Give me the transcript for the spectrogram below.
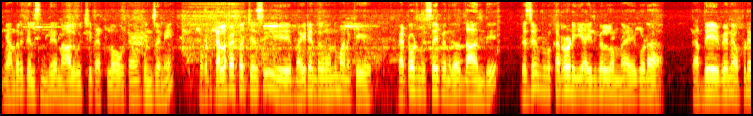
మీ అందరికీ తెలిసిందే నాలుగు వచ్చి పెట్టలో ఒకటేమో పుంజని. ఒకటి తెల్ల పెట్ట వచ్చేసి బయట ఇంతకుముందు మనకి పెట్ట ఒకటి మిస్ అయిపోయింది కదా దాంది ప్రజెంట్ కర్రోడి ఐదు పిల్లలు ఉన్నాయి. అవి కూడా పెద్ద అయిపోయినాయి అప్పుడే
